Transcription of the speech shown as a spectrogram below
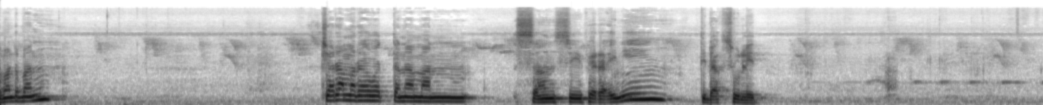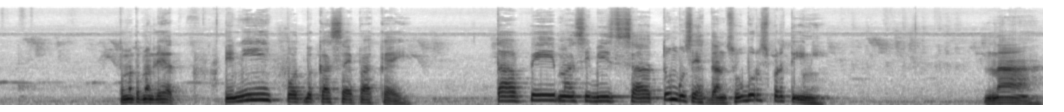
Teman-teman, cara merawat tanaman sansifera ini tidak sulit. Teman-teman lihat, ini pot bekas saya pakai tapi masih bisa tumbuh sehat dan subur seperti ini. Nah,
